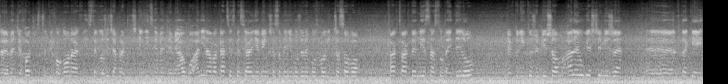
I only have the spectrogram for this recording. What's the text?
że będzie chodzić przy tych ogonach i z tego życia praktycznie nic nie będzie miał, bo ani na wakacje specjalnie większe sobie nie możemy pozwolić czasowo. Fakt faktem jest nas tutaj tylu, jak to niektórzy piszą, ale uwierzcie mi, że w takiej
